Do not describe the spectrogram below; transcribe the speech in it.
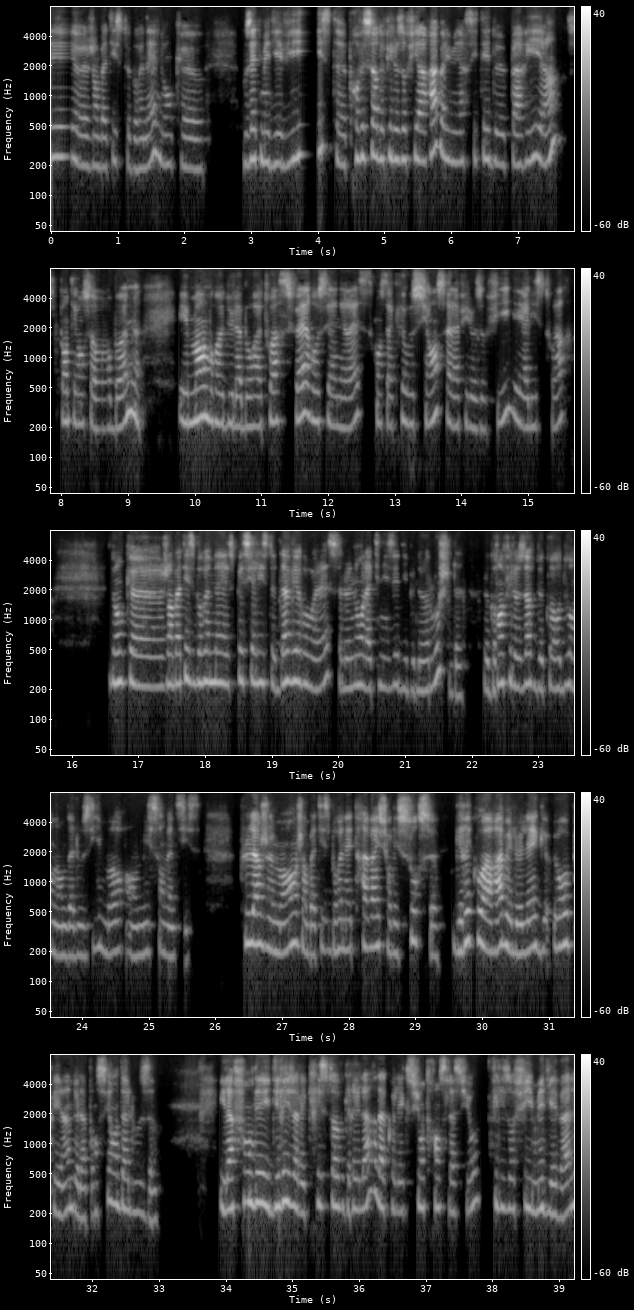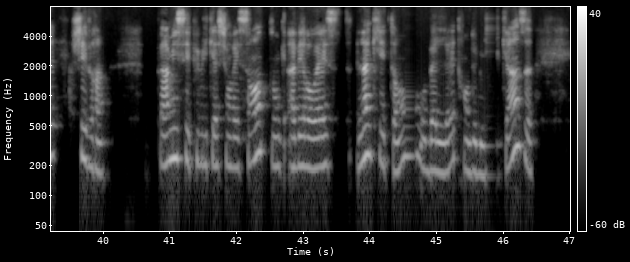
euh, Jean-Baptiste Brenet. Donc, euh, vous êtes médiéviste, professeur de philosophie arabe à l'Université de Paris, hein, Panthéon-Sorbonne, et membre du laboratoire Sphère au CNRS consacré aux sciences, à la philosophie et à l'histoire. Donc, euh, Jean-Baptiste Brenet est spécialiste d'Averroès, le nom latinisé d'Ibn Rushd, le grand philosophe de Cordoue en Andalousie, mort en 1126. Plus largement, Jean-Baptiste Brenet travaille sur les sources gréco-arabes et le legs européen de la pensée andalouse. Il a fondé et dirige avec Christophe Grélard la collection Translatio, philosophie médiévale, chez Vrin. Parmi ses publications récentes, donc Averroès, L'inquiétant aux belles lettres en 2015,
